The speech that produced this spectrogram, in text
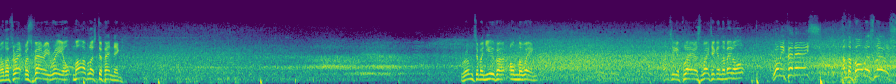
Well, the threat was very real. Marvellous defending. Room to manoeuvre on the wing. Plenty of players waiting in the middle. Will he finish? And the ball is loose.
